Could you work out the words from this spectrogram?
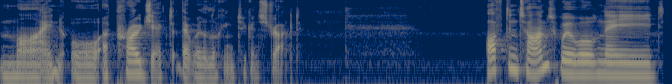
mine or a project that we're looking to construct. Oftentimes we will need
